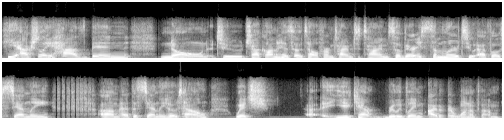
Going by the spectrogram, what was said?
he actually has been known to check on his hotel from time to time. So, very similar to F.O. Stanley um, at the Stanley Hotel, which uh, you can't really blame either one of them.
